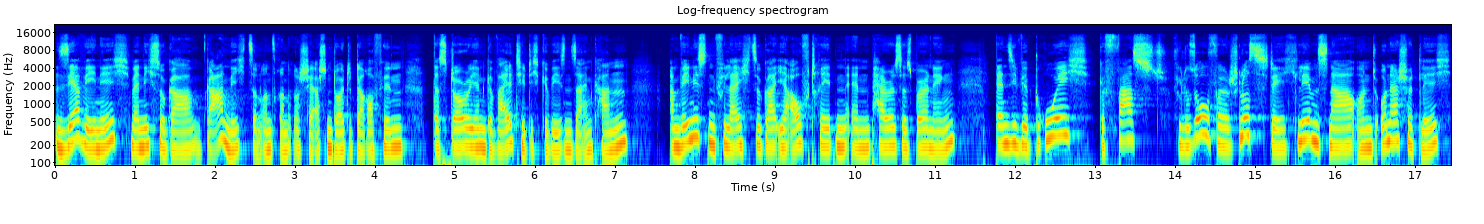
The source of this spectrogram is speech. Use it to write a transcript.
Sehr wenig, wenn nicht sogar gar nichts in unseren Recherchen deutet darauf hin, dass Dorian gewalttätig gewesen sein kann, am wenigsten vielleicht sogar ihr Auftreten in Paris is Burning, denn sie wirkt ruhig, gefasst, philosophisch, lustig, lebensnah und unerschütterlich.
